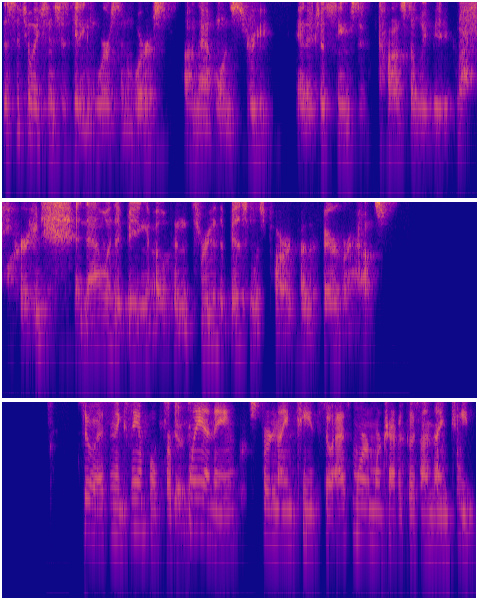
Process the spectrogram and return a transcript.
The situation is just getting worse and worse on that one street. And it just seems to constantly be ignored. And now with it being open through the business park by the fairgrounds. So as an example for planning for nineteenth, so as more and more traffic goes on nineteenth,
